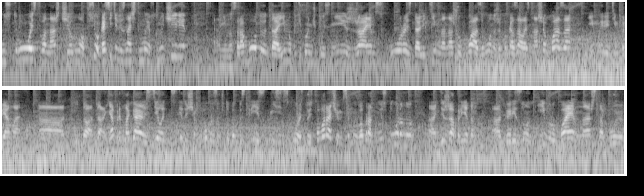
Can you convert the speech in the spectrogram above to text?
устройство, наш челнок. Все, гасители, значит, мы включили. Они у нас работают, да, и мы потихонечку снижаем скорость, да, летим на нашу базу. Вон уже показалась наша база, и мы летим прямо а, туда, да. Я предлагаю сделать следующим образом, чтобы быстрее снизить скорость. То есть поворачиваемся мы в обратную сторону, а, держа при этом а, горизонт, и врубаем наш с тобой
